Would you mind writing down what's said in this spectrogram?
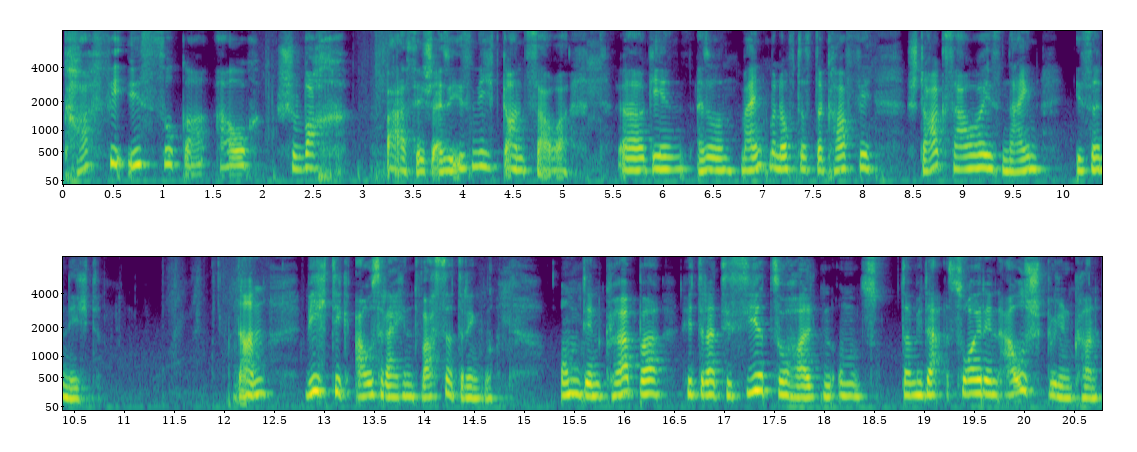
Kaffee ist sogar auch schwach basisch, also ist nicht ganz sauer. Äh, gehen, also meint man oft, dass der Kaffee stark sauer ist? Nein, ist er nicht. Dann wichtig, ausreichend Wasser trinken, um den Körper hydratisiert zu halten, um, damit er Säuren ausspülen kann.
